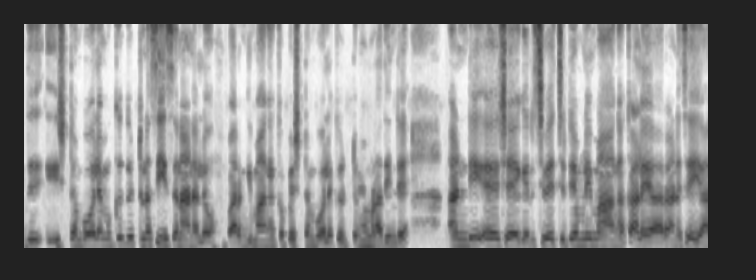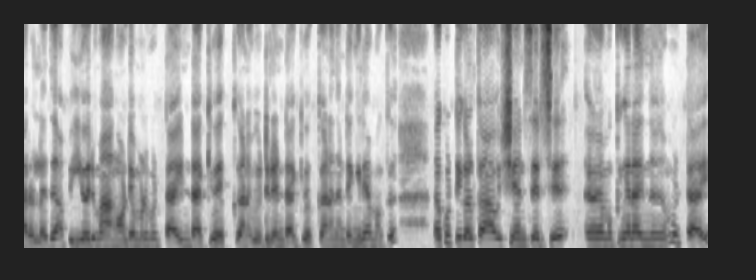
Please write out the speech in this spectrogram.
ഇത് ഇഷ്ടം പോലെ നമുക്ക് കിട്ടുന്ന സീസണാണല്ലോ പറങ്കി മാങ്ങയൊക്കെ ഇപ്പോൾ ഇഷ്ടം പോലെ കിട്ടും. നമ്മളതിന്റെ അണ്ടി ശേഖരിച്ച് വെച്ചിട്ട് നമ്മൾ ഈ മാങ്ങ കളയാറാണ്. ചെയ്യാറുള്ളത്. അപ്പോൾ ഈ ഒരു മാങ്ങ കൊണ്ട് നമ്മൾ മിഠായി ഉണ്ടാക്കി വെക്കുകയാണ് വീട്ടിൽ ഉണ്ടാക്കി വെക്കുകയാണെന്നുണ്ടെങ്കിൽ നമുക്ക് കുട്ടികൾക്ക് ആവശ്യം അനുസരിച്ച് നമുക്കിങ്ങനെ അതിൽ നിന്നും മിഠായി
